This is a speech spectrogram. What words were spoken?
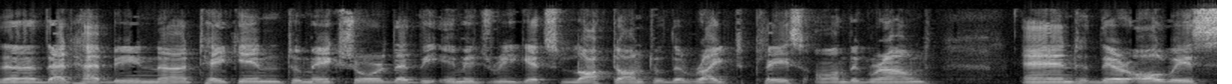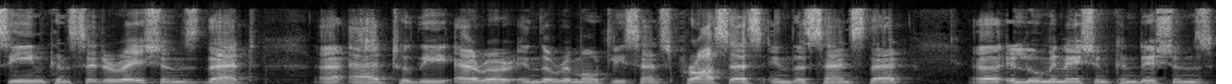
uh, that have been uh, taken to make sure that the imagery gets locked onto the right place on the ground. And there are always scene considerations that uh, add to the error in the remotely sensed process in the sense that uh, illumination conditions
